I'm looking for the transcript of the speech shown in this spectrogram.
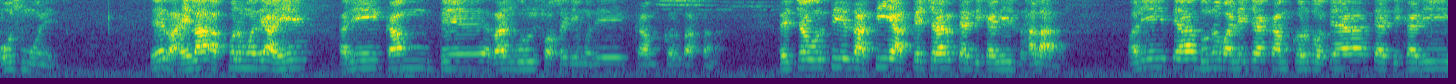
होसमोने हे राहायला अप्परमध्ये आहे आणि काम ते राजगुरू सोसायटीमध्ये काम करत असताना. त्यांच्यावरती जाती अत्याचार त्या ठिकाणी झाला. आणि त्या दोन काम करत होत्या. त्या ठिकाणी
